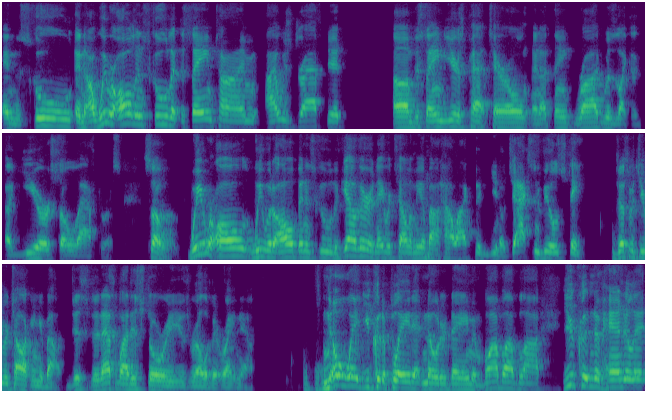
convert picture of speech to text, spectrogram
and the school. And uh, we were all in school at the same time. I was drafted um, the same year as Pat Terrell, and I think Rod was like a, a year or so after us. So we were all we would all been in school together, and they were telling me about how I could, you know, Jacksonville State, just what you were talking about. Just that's why this story is relevant right now no way you could have played at Notre Dame and blah, blah, blah. You couldn't have handled it.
